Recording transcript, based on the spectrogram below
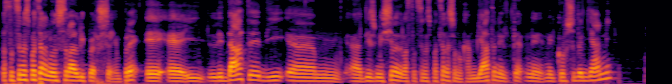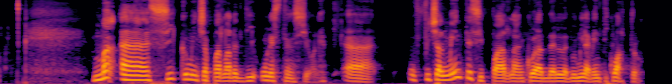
la stazione spaziale non sarà lì per sempre e eh, i, le date di um, uh, dismissione della stazione spaziale sono cambiate nel, te- nel, corso degli anni, ma uh, si comincia a parlare di un'estensione. ufficialmente si parla ancora del 2024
